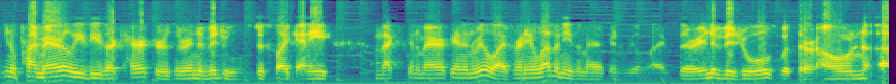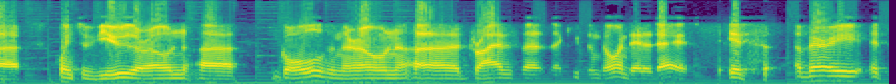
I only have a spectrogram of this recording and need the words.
you know, primarily these are characters, they're individuals, just like any Mexican American in real life or any Lebanese American in real life. They're individuals with their own uh, points of view, their own uh, goals, and their own uh, drives that, that keep them going day to day. It's a very it's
